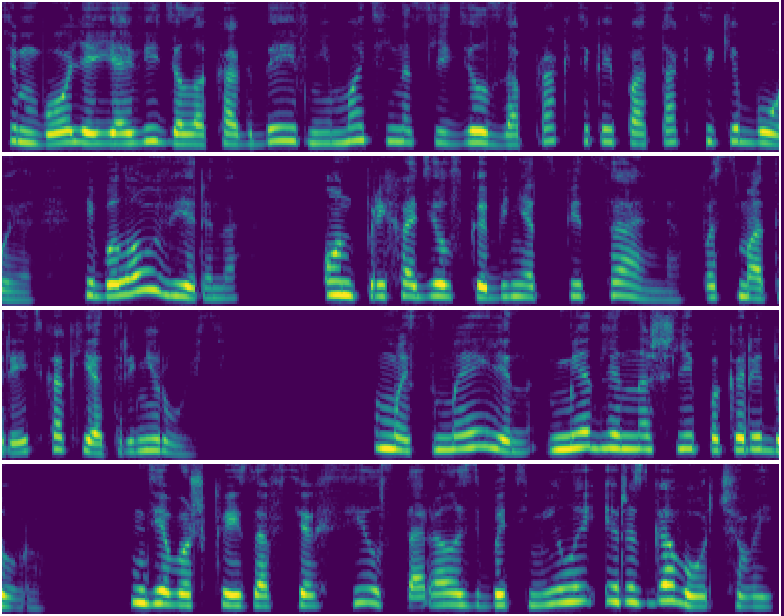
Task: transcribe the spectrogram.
Тем более я видела, как Дэй внимательно следил за практикой по тактике боя и была уверена, он приходил в кабинет специально посмотреть, как я тренируюсь. Мы с Мейлин медленно шли по коридору. Девушка изо всех сил старалась быть милой и разговорчивой,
